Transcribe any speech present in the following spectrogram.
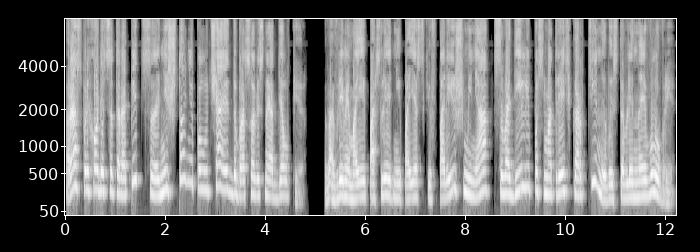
Раз приходится торопиться, ничто не получает добросовестной отделки. Во время моей последней поездки в Париж меня сводили посмотреть картины, выставленные в Лувре.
